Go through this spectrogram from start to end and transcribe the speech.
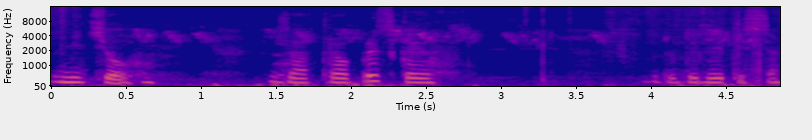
Нічого. Завтра оприскаю, буду дивитися.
